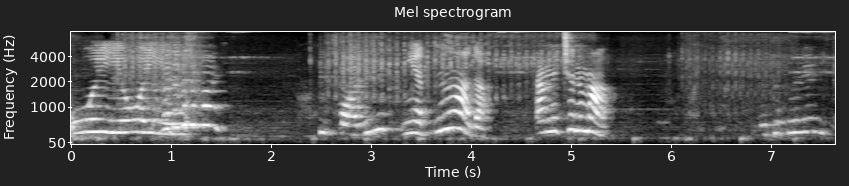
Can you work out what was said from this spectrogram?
Ой, não ой. Нет, не надо. Там ничего нема. Это проверить.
